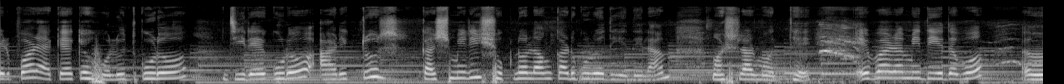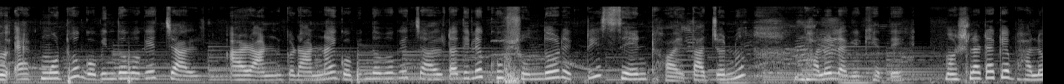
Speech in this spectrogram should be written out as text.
এরপর একে একে হলুদ গুঁড়ো জিরে গুঁড়ো আর একটু কাশ্মীরি শুকনো লঙ্কার গুঁড়ো দিয়ে দিলাম মশলার মধ্যে। এবার আমি দিয়ে দেব এক মুঠো গোবিন্দভোগের চাল। আর রান- রান্নায় গোবিন্দভোগের চালটা দিলে খুব সুন্দর একটি সেন্ট হয়, তার জন্য ভালো লাগে খেতে। মশলাটাকে ভালো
